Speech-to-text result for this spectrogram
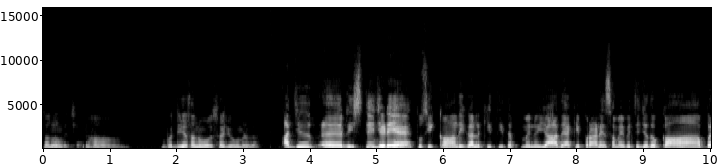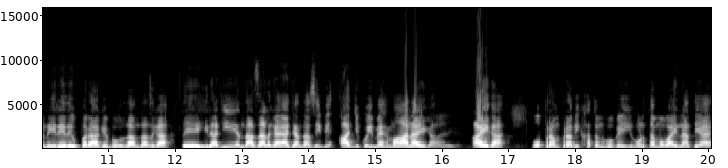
ਸਾਨੂੰ ਅੱਛਾ। ਹਾਂ ਵਧੀਆ ਸਾਨੂੰ ਸਹਿਯੋਗ ਮਿਲਦਾ। ਅੱਜ ਰਿਸ਼ਤੇ ਜਿਹੜੇ ਹੈ ਤੁਸੀਂ ਕਾਂ ਦੀ ਗੱਲ ਕੀਤੀ ਤੇ ਮੈਨੂੰ ਯਾਦ ਹੈ ਕਿ ਪੁਰਾਣੇ ਸਮੇਂ ਵਿੱਚ ਜਦੋਂ ਕਾਂ ਬਨੇਰੇ ਦੇ ਉੱਪਰ ਆ ਕੇ ਬੋਲਦਾ ਹੁੰਦਾ ਸੀਗਾ ਤੇ ਹੀਰਾ ਜੀ ਇਹ ਅੰਦਾਜ਼ਾ ਲਗਾਇਆ ਜਾਂਦਾ ਸੀ ਵੀ ਅੱਜ ਕੋਈ ਮਹਿਮਾਨ ਆਏਗਾ। ਆਏਗਾ ਉਹ ਪਰੰਪਰਾ ਵੀ ਖਤਮ ਹੋ ਗਈ ਹੁਣ ਤਾਂ ਮੋਬਾਈਲਾਂ ਤੇ ਆ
